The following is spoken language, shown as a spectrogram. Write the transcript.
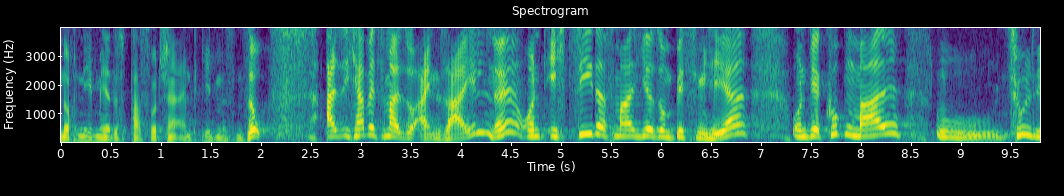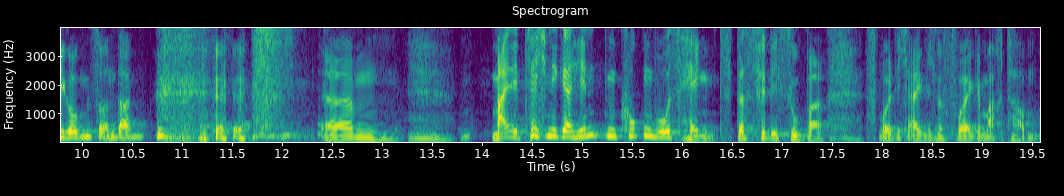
noch nebenher das Passwort schnell eingeben müssen. So, also ich habe jetzt mal so ein Seil ne, und ich ziehe das mal hier so ein bisschen her und wir gucken mal, uh, Entschuldigung, sondern ähm, meine Techniker hinten gucken, wo es hängt. Das finde ich super. Das wollte ich eigentlich noch vorher gemacht haben.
